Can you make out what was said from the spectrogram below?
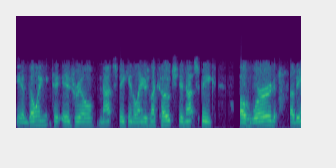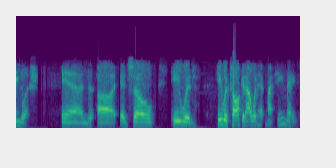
you know going to Israel, not speaking the language. My coach did not speak a word of English and uh, and so he would he would talk, and I would have my teammates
